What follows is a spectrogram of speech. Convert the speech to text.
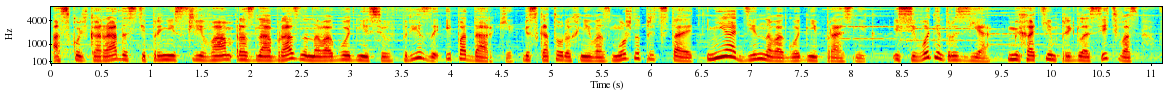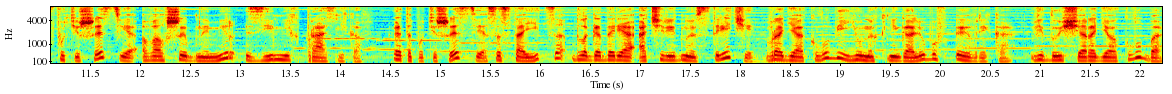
А сколько радости принесли вам разнообразно новогодние сюрпризы и подарки, без которых невозможно представить ни один новогодний праздник. И сегодня, друзья, мы хотим пригласить вас в путешествие в волшебный мир зимних праздников. Это путешествие состоится благодаря очередной встрече в радиоклубе юных книголюбов «Эврика». Ведущая радиоклуба,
